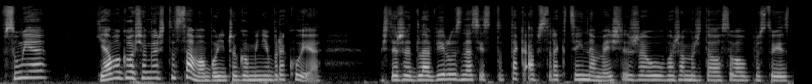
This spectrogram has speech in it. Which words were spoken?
w sumie ja mogę osiągnąć to samo, bo niczego mi nie brakuje. Myślę, że dla wielu z nas jest to tak abstrakcyjna myśl, że uważamy, że ta osoba po prostu jest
